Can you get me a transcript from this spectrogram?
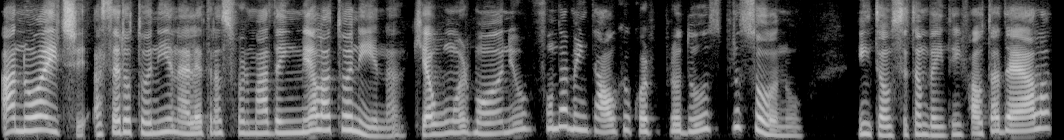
À noite, a serotonina é transformada em melatonina, que é um hormônio fundamental que o corpo produz para o sono. Então, se também tem falta dela,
